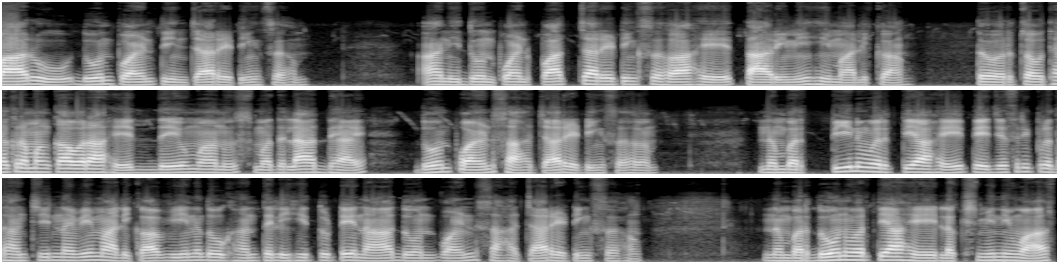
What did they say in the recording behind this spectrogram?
पारू दोन पॉईंट तीनच्या रेटिंगसह आणि दोन पॉईंट पाचच्या रेटिंगसह आहे तारिणी ही मालिका. तर चौथ्या क्रमांकावर आहे देवमाणूस मधला अध्याय दोन पॉईंट सहाच्या रेटिंगसह. नंबर तीनवरती आहे तेजश्री प्रधानची नवी मालिका विण दोघांतली ही तुटेना दोन पॉईंट सहाच्या रेटिंगसह. नंबर दोनवरती आहे लक्ष्मी निवास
